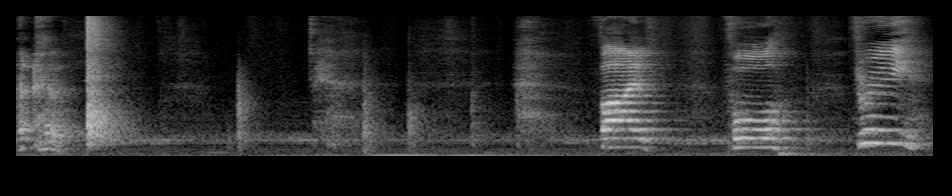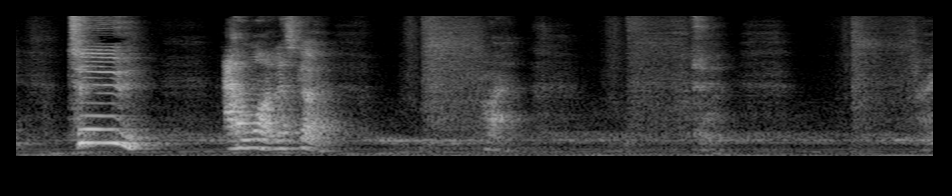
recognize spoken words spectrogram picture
five, four, three, two, and one. Let's go. One, two, three,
